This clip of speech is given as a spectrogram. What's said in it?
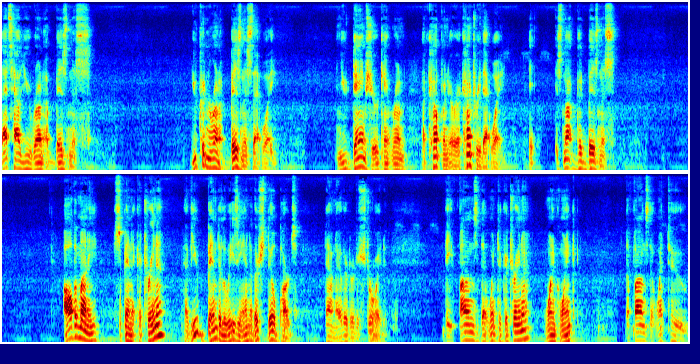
That's how you run a business. You couldn't run a business that way. And you damn sure can't run a company or a country that way. It, it's not good business. All the money spent at Katrina. Have you been to Louisiana? There's still parts down there that are destroyed. The funds that went to Katrina, wink, wink. The funds that went to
